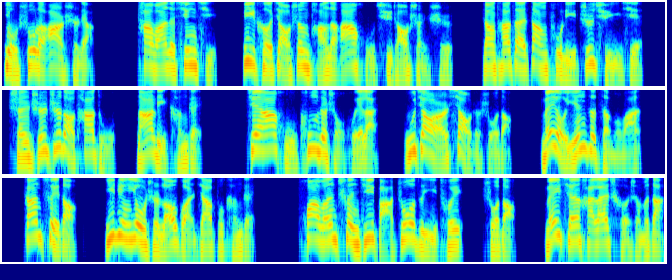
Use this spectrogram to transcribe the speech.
又输了二十两。他玩的兴起，立刻叫身旁的阿虎去找沈石，让他在当铺里支取一些。沈石知道他赌，哪里肯给？见阿虎空着手回来，吴娇儿笑着说道：“没有银子怎么玩？”干脆道：“一定又是老管家不肯给。”花文趁机把桌子一推，说道：“没钱还来扯什么蛋？”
